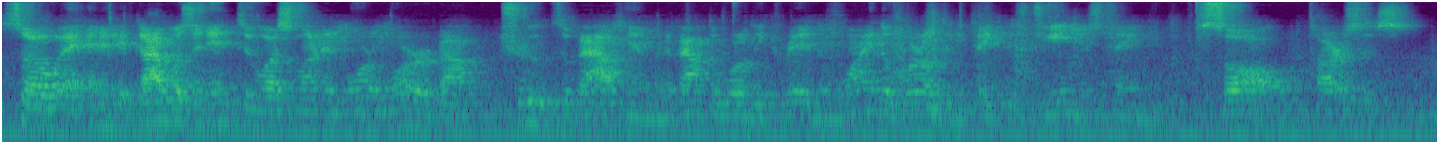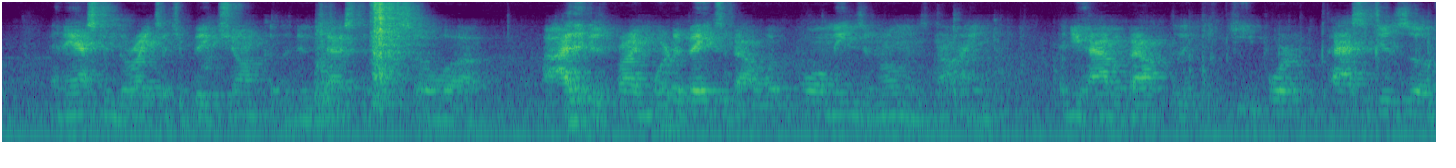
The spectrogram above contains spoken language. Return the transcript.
so, and if God wasn't into us learning more and more about truths about Him and about the world He created, then why in the world did He take this genius thing, Saul of Tarsus and ask him to write such a big chunk of the New Testament? So, uh, I think there's probably more debates about what Paul means in Romans 9 than you have about the key important passages of,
